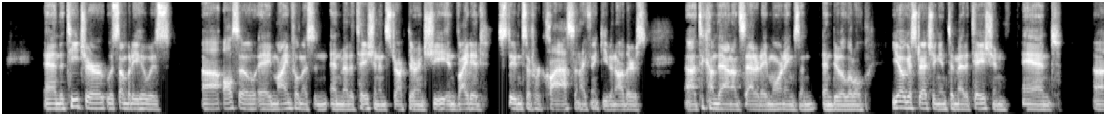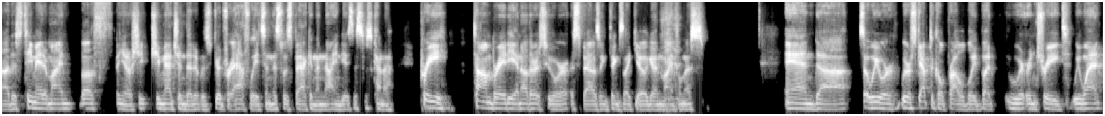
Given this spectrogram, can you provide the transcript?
And the teacher was somebody who was uh, also a mindfulness and, and, meditation instructor. And she invited students of her class, and I think even others, uh, to come down on Saturday mornings and and do a little yoga stretching into meditation. And uh, this teammate of mine, both you know, she she mentioned that it was good for athletes, and this was back in the '90s. This was kind of pre Tom Brady and others who were espousing things like yoga and mindfulness. And uh, so we were we were skeptical probably, but we were intrigued. We went,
